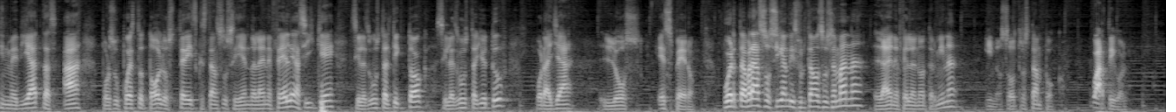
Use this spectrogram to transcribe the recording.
Inmediatas a, por supuesto, todos los trades que están sucediendo en la NFL. Así que si les gusta el TikTok, si les gusta YouTube, por allá los espero. Fuerte abrazo, sigan disfrutando su semana. La NFL no termina y nosotros tampoco. Cuarto y gol.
